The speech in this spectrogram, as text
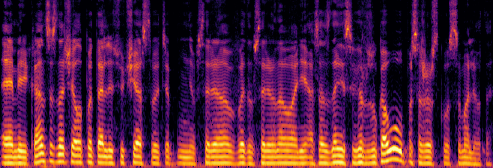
И американцы сначала пытались участвовать в, сорев- в этом соревновании о создании сверхзвукового пассажирского самолета.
